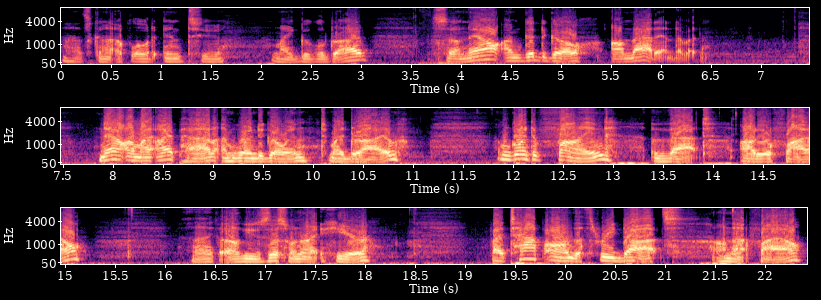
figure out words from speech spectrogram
That's going to upload into my Google Drive. So now I'm good to go on that end of it. Now on my iPad, I'm going to go into my drive I'm going to find that audio file. I I'll use this one right here. If I tap on the three dots on that file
